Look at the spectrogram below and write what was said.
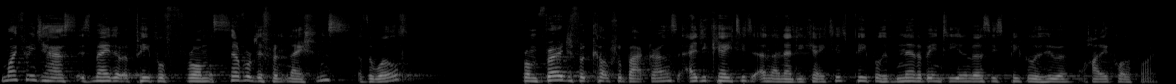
My community house is made up of people from several different nations of the world, from very different cultural backgrounds, educated and uneducated, people who've never been to universities, people who are highly qualified.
